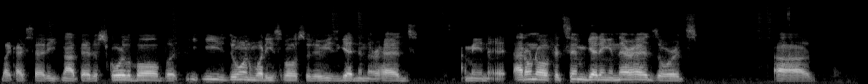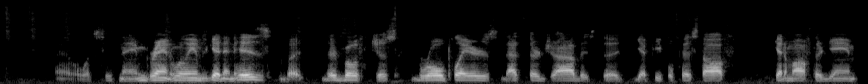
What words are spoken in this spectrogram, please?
like I said, he's not there to score the ball, but he, he's doing what he's supposed to do. He's getting in their heads. I mean, I don't know if it's him getting in their heads or it's uh, what's his name, Grant Williams getting his, but they're both just role players. That's their job is to get people pissed off, get them off their game.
